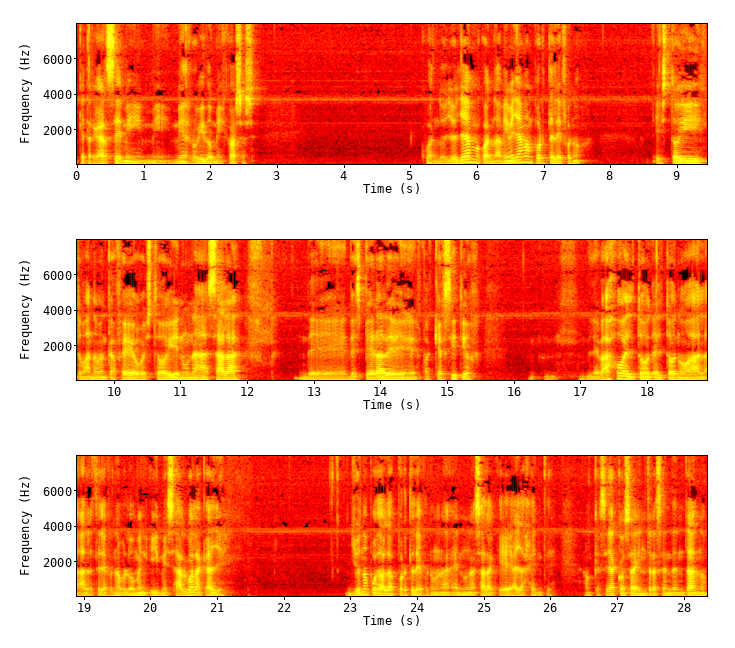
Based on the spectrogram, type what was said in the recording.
Que tragarse mi, mi, mi ruido, mis cosas. cuando yo llamo, cuando a mí me llaman por teléfono, estoy tomándome un café o estoy en una sala de, espera de cualquier sitio, le bajo el, el tono al, al teléfono volumen y me salgo a la calle. Yo no puedo hablar por teléfono en una, en una sala que haya gente, aunque sea cosa intrascendental, ¿no?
